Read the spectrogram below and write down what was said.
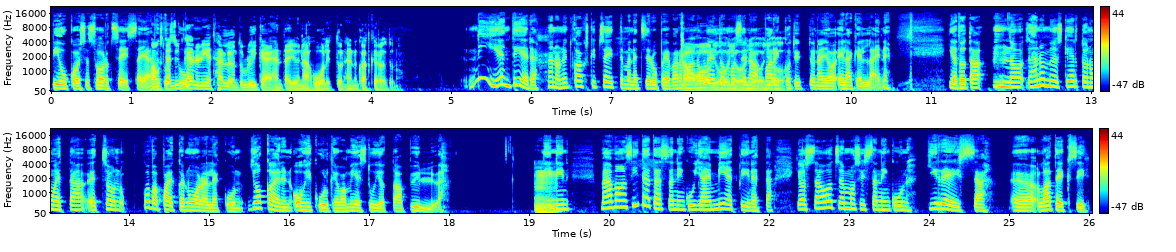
piukoissa sortseissa. Ja Onko tässä nyt tuntuu- käynyt niin, että hänelle on tullut ikä ja häntä ei ole enää huolittu, niin hän on katkeroitunut? Niin, en tiedä. Hän on nyt 27, että se rupeaa varmaan Joo, olemaan tuommoisena varikkotyttönä jo eläkeläinen. Ja tota, no, hän on myös kertonut, että, että se on kova paikka nuorelle, kun jokainen ohikulkeva mies tuijottaa pyllyä. Mm. Niin, niin mä vaan sitä tässä niin kuin jäin miettiin, että jos sä oot semmoisissa niin kuin kireissä ö, lateksi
